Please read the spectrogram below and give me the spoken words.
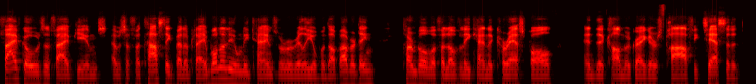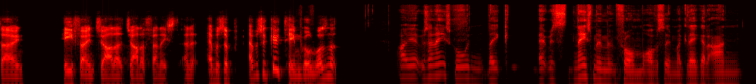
five goals in five games. It was a fantastic bit of play. One of the only times where we really opened up Aberdeen. Turnbull with a lovely kind of caress ball into Callum McGregor's path. He chested it down. He found Jota. Jota finished, and it, it was a it was a good team goal, wasn't it? Oh yeah, it was a nice goal, and like it was nice movement from obviously McGregor and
